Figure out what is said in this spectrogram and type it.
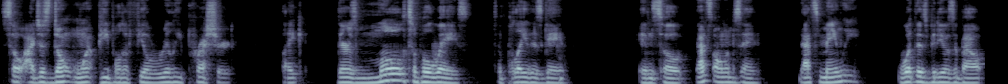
So I just don't want people to feel really pressured. Like there's multiple ways to play this game. And so that's all I'm saying. That's mainly what this video is about.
